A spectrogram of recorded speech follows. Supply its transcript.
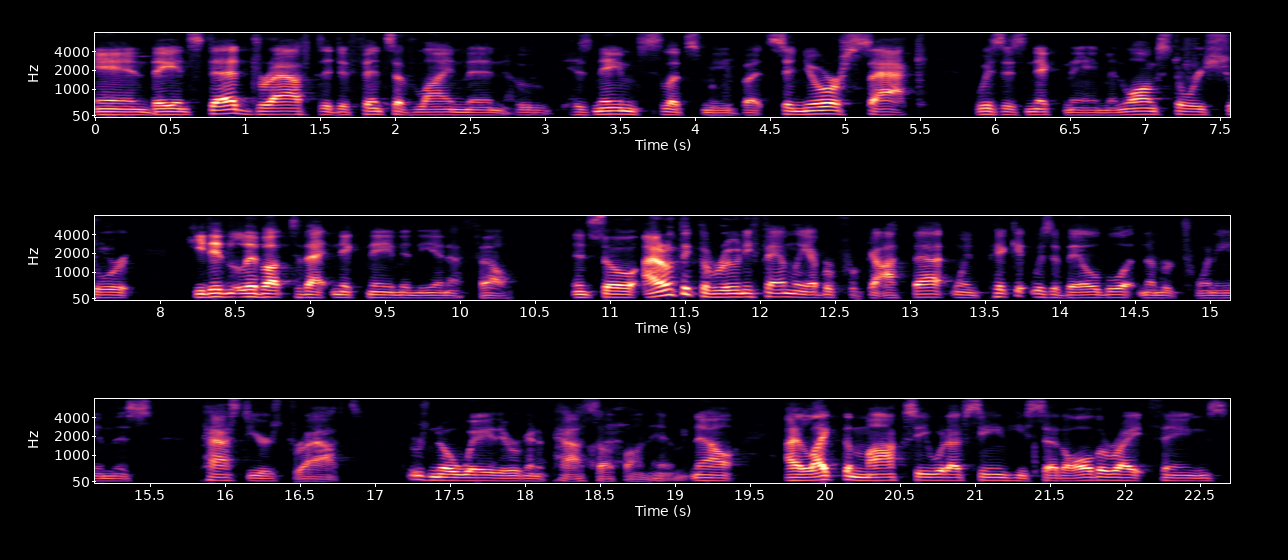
And they instead draft a defensive lineman who his name slips me, but Senor Sack was his nickname. And long story short, he didn't live up to that nickname in the NFL. And so I don't think the Rooney family ever forgot that when Pickett was available at number 20 in this past year's draft. There was no way they were going to pass up on him. Now, I like the moxie, what I've seen. He said all the right things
